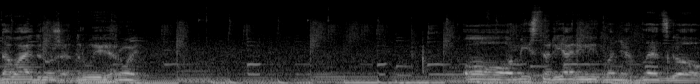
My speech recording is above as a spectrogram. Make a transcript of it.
Давай, друже, другий герой. О, містер Ярі Літманя, let's go.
